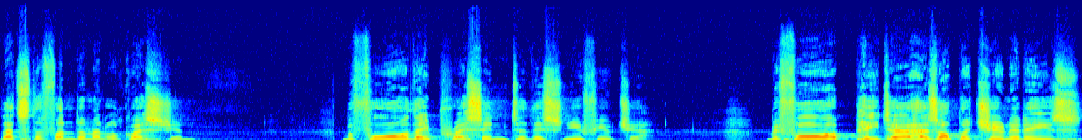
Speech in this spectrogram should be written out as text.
That's the fundamental question. Before they press into this new future, before Peter has opportunities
